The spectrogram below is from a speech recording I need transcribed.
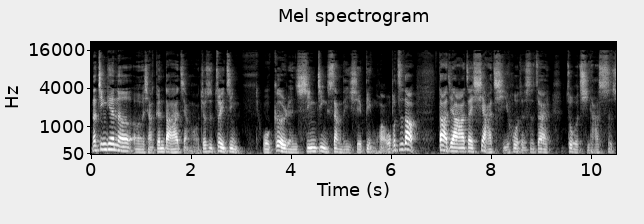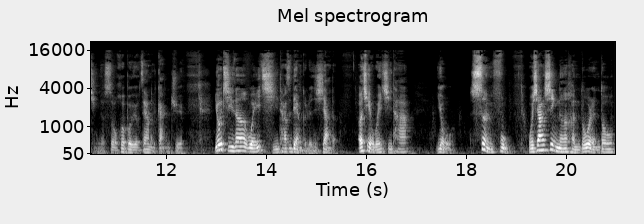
那今天呢，呃，想跟大家讲哦，就是最近我个人心境上的一些变化。我不知道大家在下棋或者是在做其他事情的时候，会不会有这样的感觉？尤其呢，围棋它是两个人下的，而且围棋它有胜负。我相信呢，很多人都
